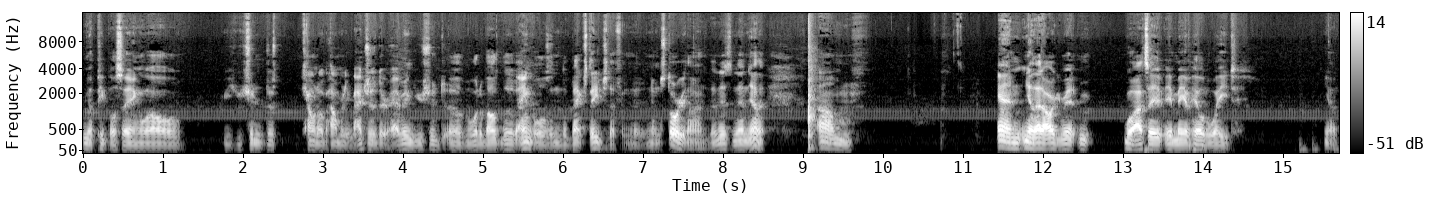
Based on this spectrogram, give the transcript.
you know, people saying, well, you shouldn't just count up how many matches they're having. You should. Uh, what about the angles and the backstage stuff and the, the storyline and this and that and the other. Um, and you know that argument. Well, I'd say it may have held weight. You know,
